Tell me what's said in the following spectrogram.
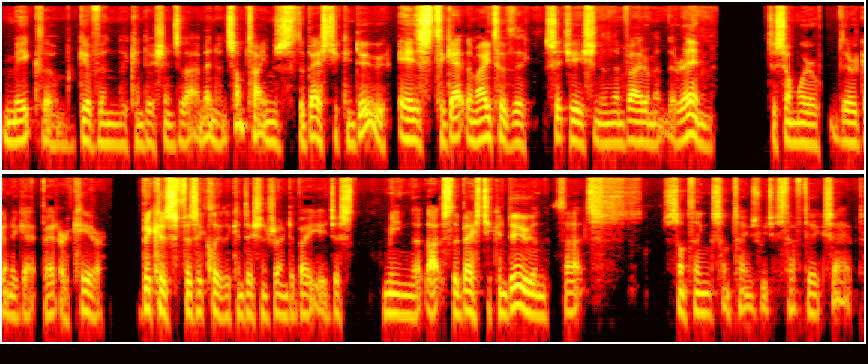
make them given the conditions that I'm in. And sometimes the best you can do is to get them out of the situation and the environment they're in to somewhere they're going to get better care because physically the conditions around about you just mean that that's the best you can do. And that's something sometimes we just have to accept.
